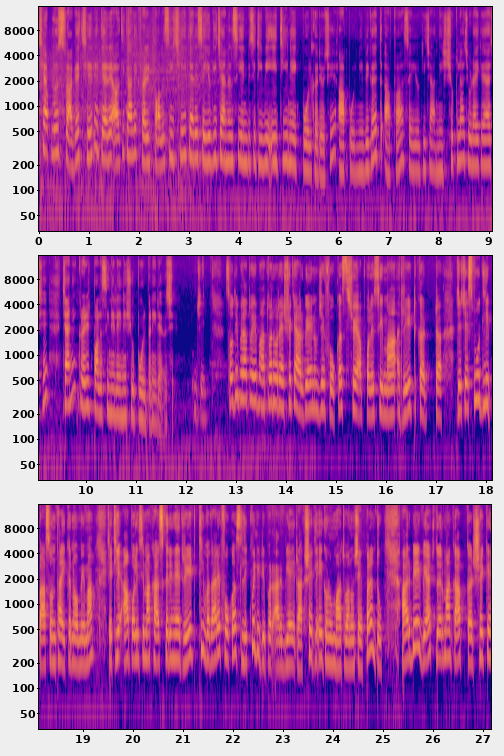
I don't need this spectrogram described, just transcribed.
પછી આપનું સ્વાગત છે ને ત્યારે આવતીકાલે ક્રેડિટ પોલિસી છે, ત્યારે સહયોગી ચેનલ સીએનબીસી ટીવી એટીને એક પોલ કર્યો છે. આ પોલની વિગત આપવા સહયોગી ચાંદની શુક્લા જોડાઈ ગયા છે. ચાની ક્રેડિટ પોલિસીને લઈને શું પોલ બની રહ્યો છે? જી. સૌથી પહેલાં તો એ મહત્વનું રહેશે કે આરબીઆઈનું જે ફોકસ છે, આ પોલિસીમાં રેટ કટ જે છે સ્મૂથલી પાસ ઓન થાય ઇકોનોમીમાં એટલે આ પોલિસીમાં ખાસ કરીને રેટથી વધારે ફોકસ લિક્વિડિટી પર આરબીઆઈ રાખશે એટલે એ ઘણું મહત્વનું છે. પરંતુ આરબીઆઈ વ્યાજ દરમાં કાપ કરશે કે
